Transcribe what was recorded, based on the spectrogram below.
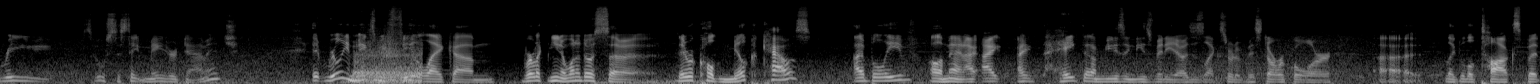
re oh, sustain major damage. It really makes me feel like um, we're like you know one of those. Uh, they were called milk cows. I believe. Oh man, I, I, I hate that I'm using these videos as like sort of historical or uh, like little talks, but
